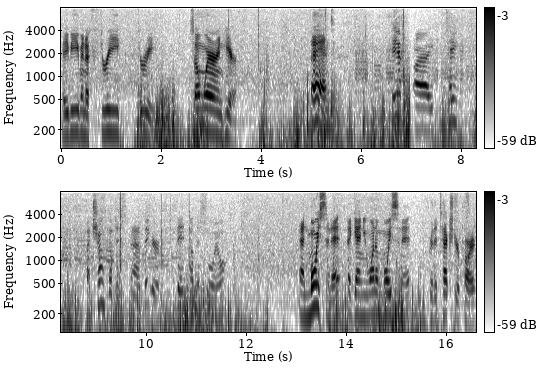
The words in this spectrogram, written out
Maybe even a 3.3. Somewhere in here. And if I take chunk of this uh, bigger bit of the soil and moisten it, again you want to moisten it for the texture part,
